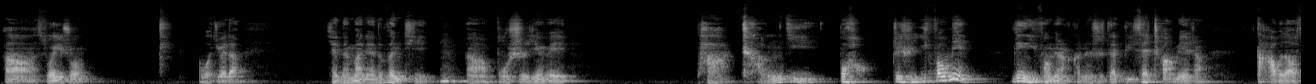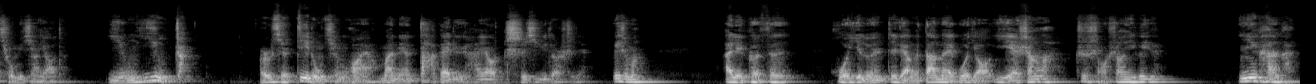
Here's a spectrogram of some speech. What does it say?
啊，所以说，我觉得现在曼联的问题啊，不是因为他成绩不好，这是一方面；另一方面可能是在比赛场面上达不到球迷想要的赢硬仗。而且这种情况呀，曼联大概率还要持续一段时间。为什么？埃里克森、霍伊伦这两个丹麦国脚也伤了，至少伤一个月。你看看，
